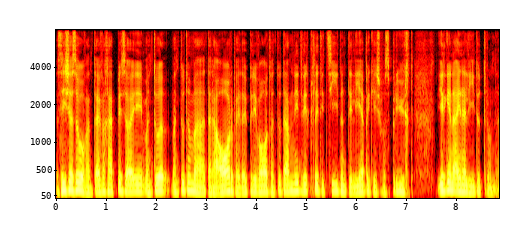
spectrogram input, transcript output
es ist ja so, wenn du einfach etwas, wenn du, wenn du dem, äh, dieser Arbeit, auch privat, wenn du dem nicht wirklich die Zeit und die Liebe gibst, was es braucht, irgendeiner leidet darunter.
